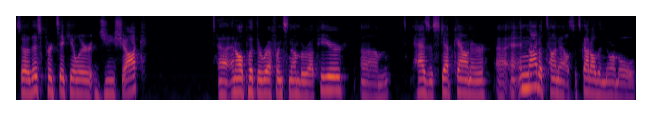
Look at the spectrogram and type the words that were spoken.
So this particular G-Shock, uh, and I'll put the reference number up here, um, has a step counter uh, and not a ton else. It's got all the normal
